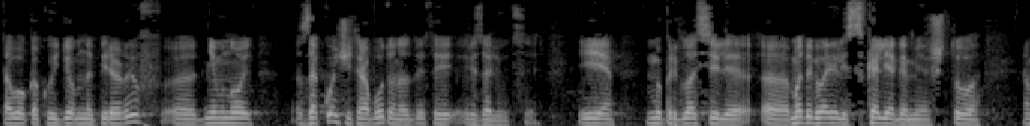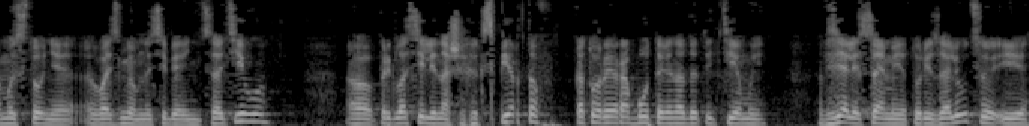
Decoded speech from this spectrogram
того, как уйдем на перерыв дневной, закончить работу над этой резолюцией. И мы пригласили, мы договорились с коллегами, что мы с Тони возьмем на себя инициативу Э, пригласили наших экспертов, которые работали над этой темой, взяли сами эту резолюцию и э,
